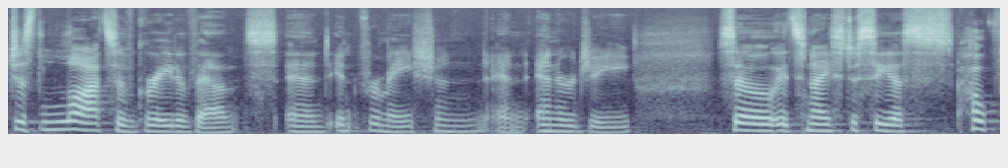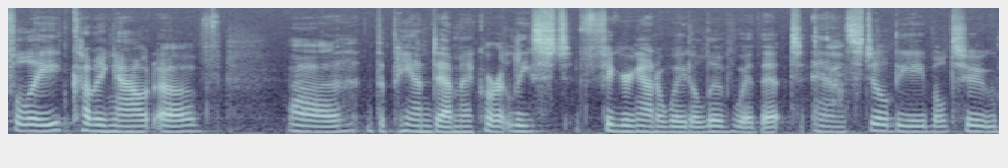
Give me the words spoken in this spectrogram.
just lots of great events and information and energy. So it's nice to see us hopefully coming out of uh, the pandemic, or at least figuring out a way to live with it, and still be able to,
